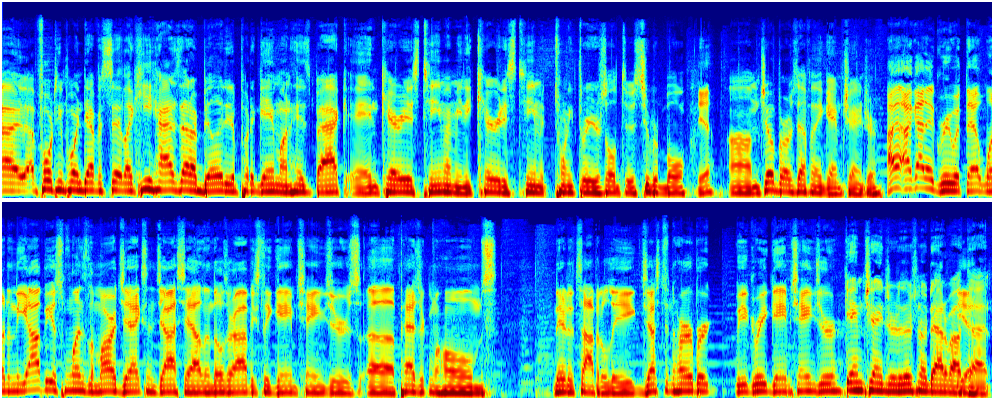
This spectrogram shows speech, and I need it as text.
uh, a 14 point deficit like he has that ability to put a game on his back and carry his team i mean he carried his team at 23 years old to a super bowl Yeah. um, joe burrow's definitely a game changer I, I got to agree with that one. And the obvious ones, Lamar Jackson, Josh Allen, those are obviously game changers. Uh, Patrick Mahomes, near the top of the league. Justin Herbert, we agree, game changer. game changer there's no doubt about that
